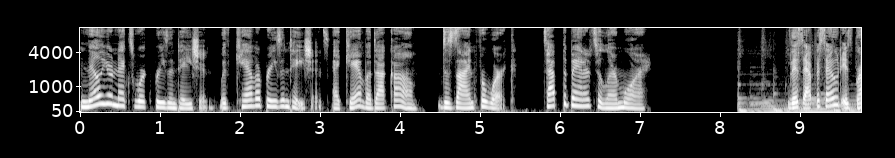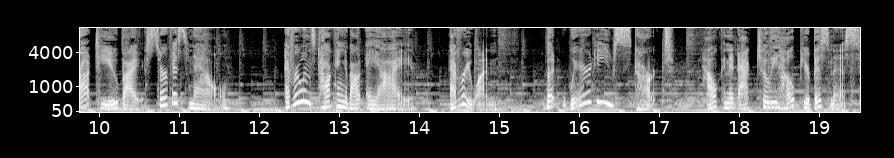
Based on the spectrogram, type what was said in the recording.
Nail your next work presentation with Canva presentations at canva.com. Designed for work. Tap the banner to learn more. This episode is brought to you by ServiceNow. Everyone's talking about AI. Everyone. But where do you start? How can it actually help your business?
